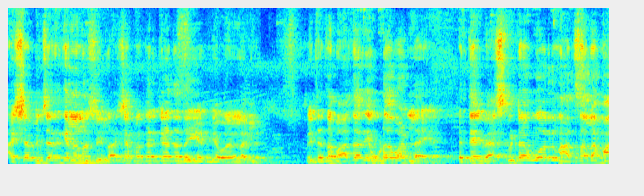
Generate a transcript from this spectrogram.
अशा विचार केला नसेल. अशा प्रकारचे आता दही अंडे व्हायला लागले. म्हणजे त्याचा बाजार एवढा वाढलाय तर त्या व्यासपीठावर नाचाला मा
